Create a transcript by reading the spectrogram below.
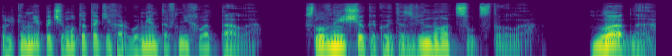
только мне почему-то таких аргументов не хватало. Словно еще какое-то звено отсутствовало. Ладно.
